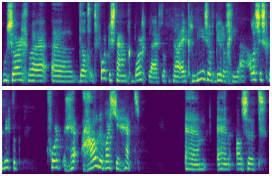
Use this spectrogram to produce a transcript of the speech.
hoe zorgen we eh, dat het voortbestaan geborgd blijft, of het nou economie is of biologie. Alles is gericht op voort, he- houden wat je hebt. Ehm, en als het,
